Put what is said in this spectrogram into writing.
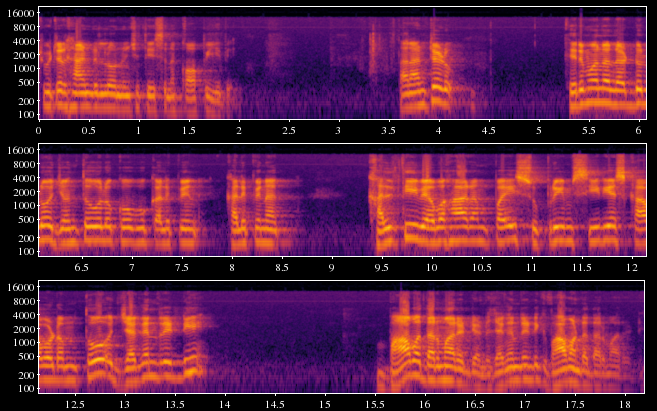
ట్విట్టర్ హ్యాండిల్లో నుంచి తీసిన కాపీ ఇది. తను అంటాడు తిరుమల లడ్డులో జంతువుల కొవ్వు కలిపి కలిపిన కల్తీ వ్యవహారంపై సుప్రీం సీరియస్ కావడంతో జగన్ రెడ్డి బావ ధర్మారెడ్డి అంట. జగన్ రెడ్డికి బావ అంట ధర్మారెడ్డి.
